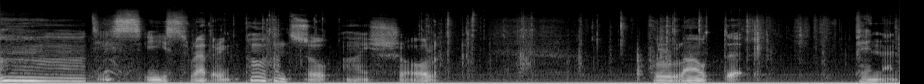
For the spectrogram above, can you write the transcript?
uh, this is rather important, so I shall pull out the pen and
